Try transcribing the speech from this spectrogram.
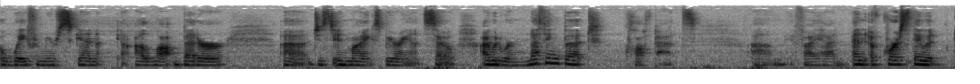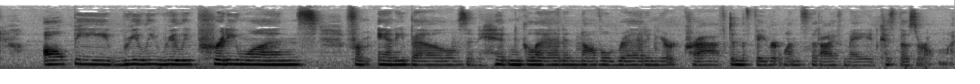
away from your skin a lot better, uh, just in my experience. So I would wear nothing but cloth pads um, if I had. And of course, they would all be really, really pretty ones from Annie Bell's and Hidden Glen and Novel Red and York Craft and the favorite ones that I've made because those are all my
